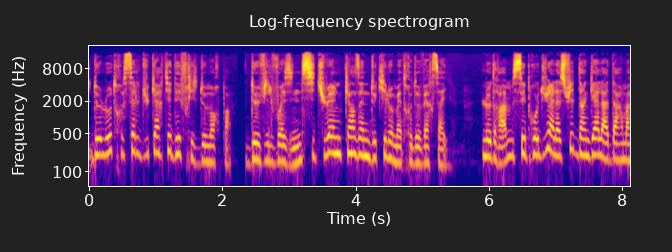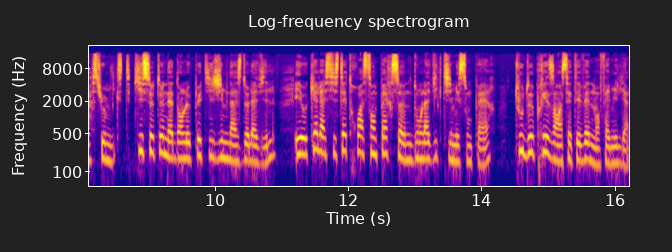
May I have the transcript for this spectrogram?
de l'autre celle du quartier des friches de Morpin, deux villes voisines situées à une quinzaine de kilomètres de Versailles. Le drame s'est produit à la suite d'un gala d'arts martiaux mixtes qui se tenait dans le petit gymnase de la ville et auquel assistaient 300 personnes dont la victime et son père, tous deux présents à cet événement familial.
